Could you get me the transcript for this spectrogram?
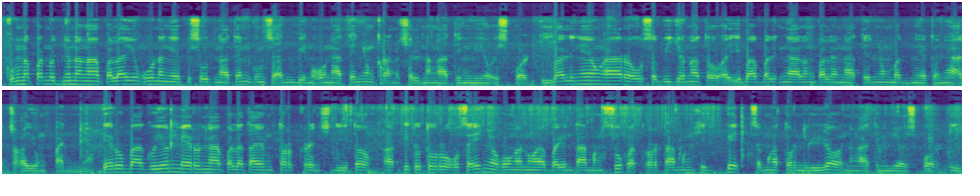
Kung napanood nyo na nga pala yung unang episode natin kung saan binuo natin yung crankshell ng ating Mio Sporty. Bali ngayong araw sa video na to ay ibabalik nga lang pala natin yung magneto niya at saka yung pan niya. Pero bago yun, meron nga pala tayong torque wrench dito at ituturo ko sa inyo kung ano nga ba yung tamang sukat or tamang higpit sa mga tornilyo ng ating Mio Sporty.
